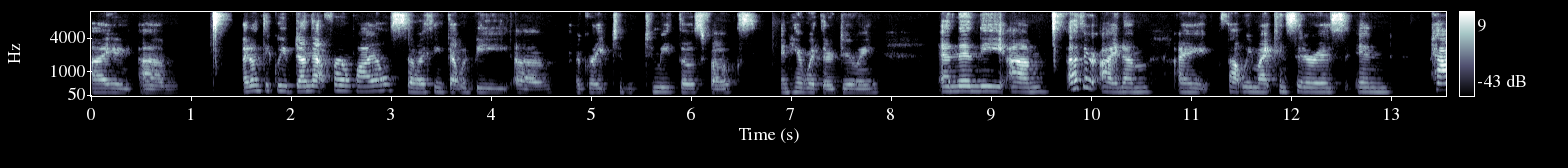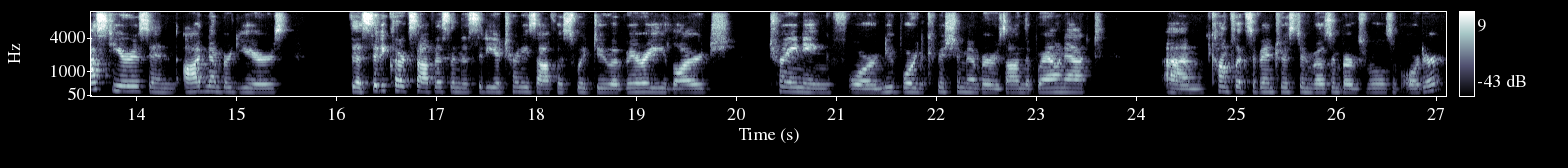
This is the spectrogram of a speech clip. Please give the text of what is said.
I um, I don't think we've done that for a while, so I think that would be uh, a great to, to meet those folks and hear what they're doing. And then the um, other item I thought we might consider is in past years and odd numbered years, the city clerk's office and the city attorney's office would do a very large training for new board and commission members on the Brown Act, um, conflicts of interest and Rosenberg's rules of order.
